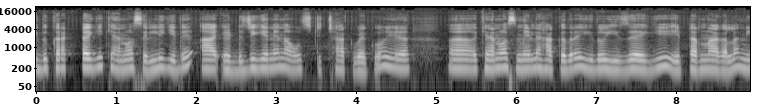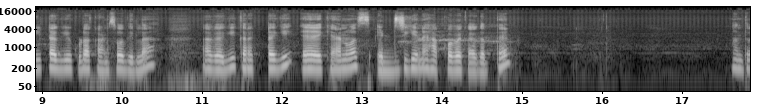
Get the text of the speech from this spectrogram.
ಇದು ಕರೆಕ್ಟಾಗಿ ಕ್ಯಾನ್ವಾಸ್ ಎಲ್ಲಿಗಿದೆ? ಆ ಎಡ್ಜಿಗೆ ನಾವು ಸ್ಟಿಚ್ ಹಾಕಬೇಕು. ಕ್ಯಾನ್ವಾಸ್ ಮೇಲೆ ಹಾಕಿದ್ರೆ ಇದು ಈಸಿಯಾಗಿ ಟರ್ನ್ ಆಗಲ್ಲ, ನೀಟಾಗಿ ಕೂಡ ಕಾಣಿಸೋದಿಲ್ಲ. ಹಾಗಾಗಿ ಕರೆಕ್ಟಾಗಿ ಕ್ಯಾನ್ವಾಸ್ ಎಡ್ಜಿಗೆ ಹಾಕ್ಕೋಬೇಕಾಗತ್ತೆ. ನಂತರ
